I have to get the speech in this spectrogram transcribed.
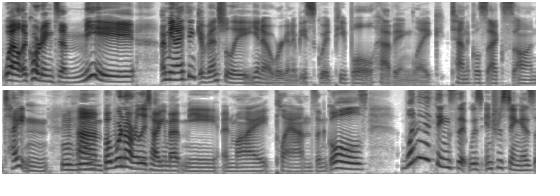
well, according to me, I mean, I think eventually, you know, we're going to be squid people having like tentacle sex on Titan. Um, but we're not really talking about me and my plans and goals. One of the things that was interesting as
